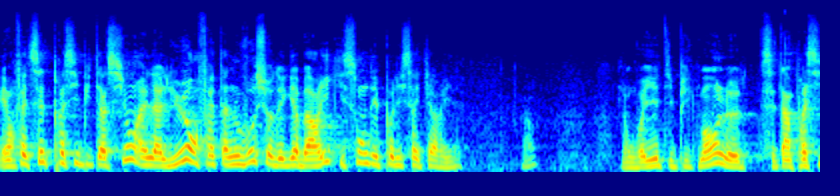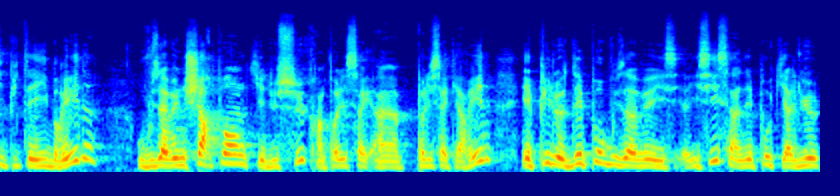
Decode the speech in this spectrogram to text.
Et en fait, cette précipitation, elle a lieu en fait à nouveau sur des gabarits qui sont des polysaccharides. Hein. Donc vous voyez typiquement, c'est un précipité hybride où vous avez une charpente qui est du sucre, un, polysaccharide, et puis le dépôt que vous avez ici, c'est un dépôt qui a lieu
